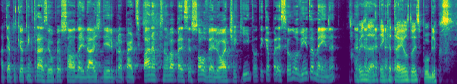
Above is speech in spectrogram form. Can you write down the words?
Até porque eu tenho que trazer o pessoal da idade dele para participar, né? Porque senão vai aparecer só o velhote aqui, então tem que aparecer o novinho também, né? Pois é, tem que atrair os dois públicos.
